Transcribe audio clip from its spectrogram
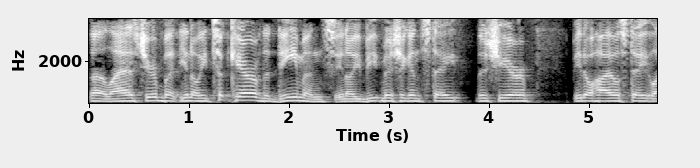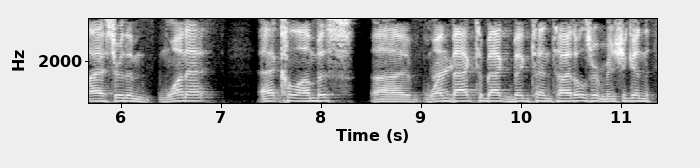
uh, last year, but you know he took care of the demons. You know he beat Michigan State this year, beat Ohio State last year, then won at at Columbus, uh, won back to back Big Ten titles. Where Michigan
